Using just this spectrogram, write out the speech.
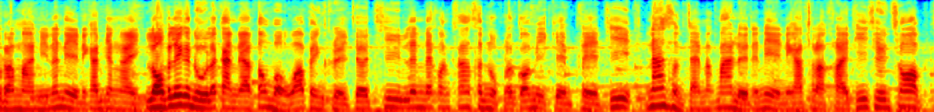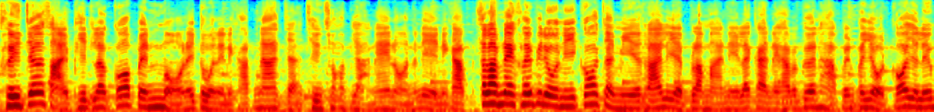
ประมาณนี้นั่นเองนะครับยังไงลองไปเล่นกันดูแล้วกันนะครับต้องบอกว่าเป็นครีเอเจอร์ที่เล่นได้ค่อนข้างสนุก แล้วก็มีเกมเพลย์ที่น่าสนใจมากๆเลยนั่นเองนะครับสำหรับใครที่ชื่นชอบครีเอเจอร์สายพิษ แล้วก็เป็นหมอในตัวเนี่ยนะครับน่าจะชื่นชอบอย่างแน่นอนนั่นเองนะครับสำหรับในคลิปวิดีโอนี้ก็จะมีรายละเอียดประมาณนี้แล้วกันนะครับเพื่อนๆหากเป็นประโยชน์ก็อย่าลืม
